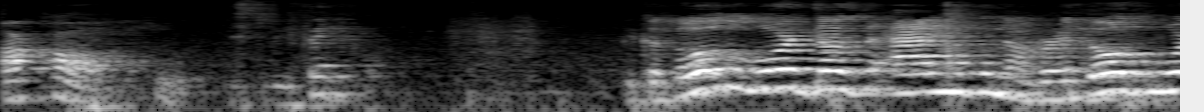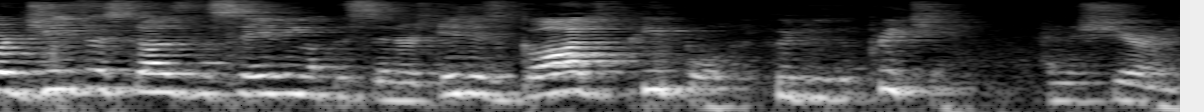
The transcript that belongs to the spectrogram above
Our call is to be faithful. Because though the Lord does the adding of the number, and though the Lord Jesus does the saving of the sinners, it is God's people who do the preaching and the sharing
